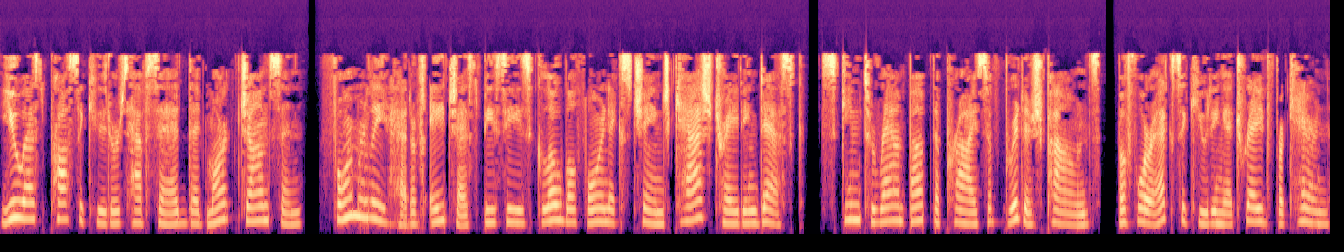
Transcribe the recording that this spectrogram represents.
U.S. prosecutors have said that Mark Johnson, formerly head of HSBC's global foreign exchange cash trading desk, schemed to ramp up the price of British pounds before executing a trade for Cairn,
